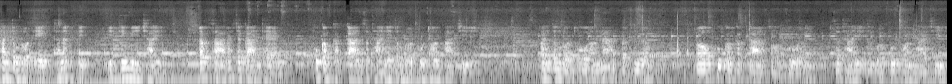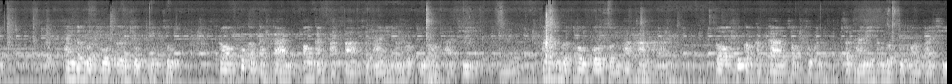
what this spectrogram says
พันตำรวจเอกธนกฤษอิทธิมีชัย รักษาราชการแทน ผู้กำกับการสถานีตำรวจภูธรภาชี พันตำรวจโทอำนาจประเทืองรองผู้กำกับการสอบสวน สถานีตำรวจภูธรภาชีพันตำรวจโทเสริมสุขเพ็งสุขรองผู้กำกับการป้องกันปราบปรามสถานีตำรวจภูธรภาชีพันตำรวจโทโกศลภาคาหาร รองผู้กำกับการสอบสวน สถานีตำรวจภูธรภาชี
